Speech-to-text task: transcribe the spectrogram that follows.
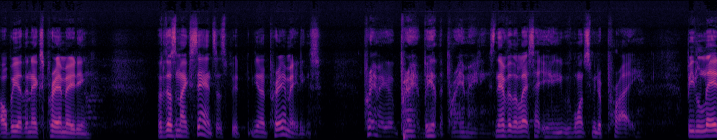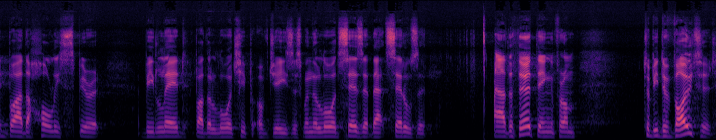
I'll be at the next prayer meeting. But it doesn't make sense. It's, you know, prayer meetings. Prayer, prayer, be at the prayer meetings. Nevertheless, he wants me to pray. Be led by the Holy Spirit. Be led by the Lordship of Jesus. When the Lord says it, that settles it. Uh, the third thing from to be devoted.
